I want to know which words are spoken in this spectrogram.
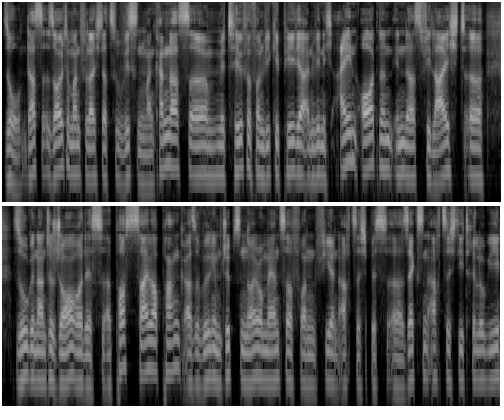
So, das sollte man vielleicht dazu wissen. Man kann das äh, mit Hilfe von Wikipedia ein wenig einordnen in das vielleicht äh, sogenannte Genre des äh, Post-Cyberpunk, also William Gibson Neuromancer von 84 bis äh, 86 die Trilogie.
